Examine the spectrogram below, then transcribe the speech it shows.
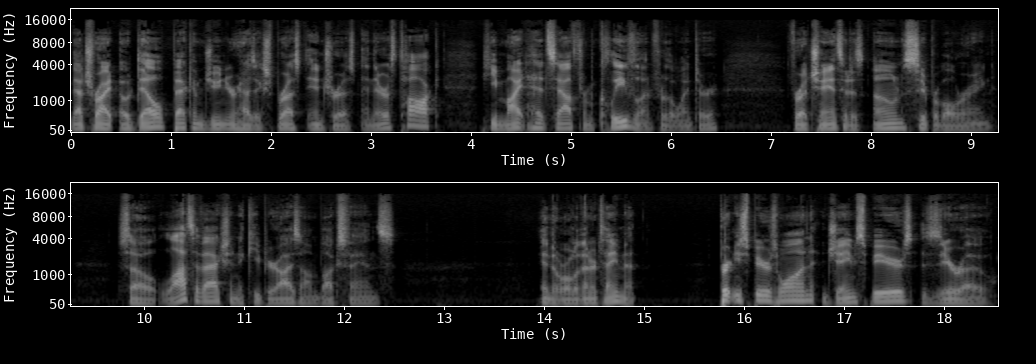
That's right, Odell Beckham Jr. has expressed interest, and there is talk he might head south from Cleveland for the winter for a chance at his own Super Bowl ring. So, lots of action to keep your eyes on, Bucs fans. In the world of entertainment, Britney Spears 1, James Spears 0.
